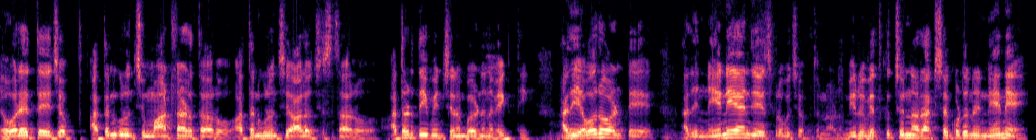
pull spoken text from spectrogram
ఎవరైతే చెప్ అతని గురించి మాట్లాడతారో అతని గురించి ఆలోచిస్తారో అతడు దీపించబడిన వ్యక్తి. అది ఎవరు అంటే అది నేనే అని చేసి ప్రభు చెప్తున్నాడు. మీరు వెతుకుచున్న రక్షకుడిని నేనే.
